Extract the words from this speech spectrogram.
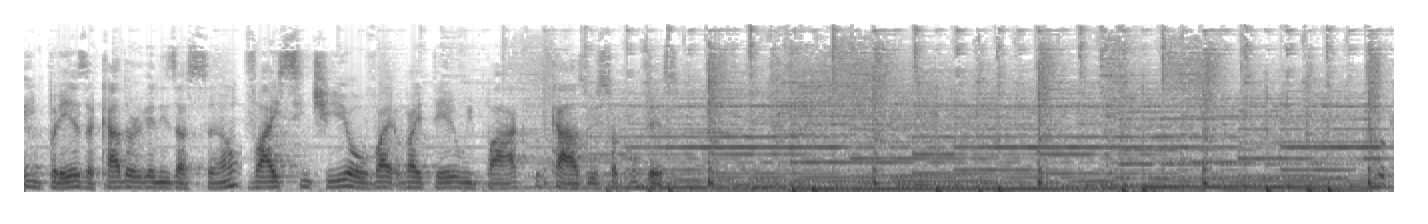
empresa, cada organização vai sentir ou vai, vai ter um impacto caso isso aconteça.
